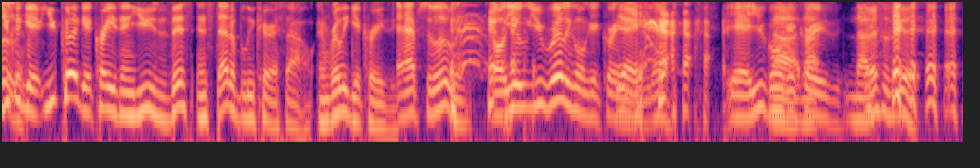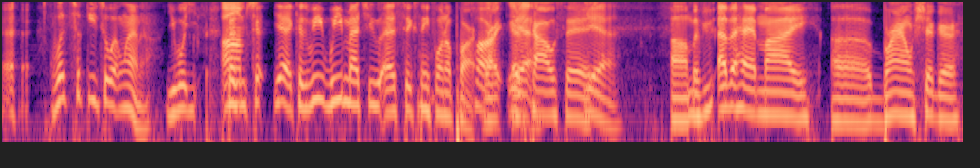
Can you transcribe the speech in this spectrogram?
You, could get you could get crazy and use this instead of blue curacao and really get crazy. Absolutely. oh, you you really gonna get crazy? Yeah. Yeah, yeah, you gonna get crazy. No, this is good. what took you to Atlanta? You were, Um, yeah, because we we met you at 16th on the park, Park, right? As yeah. Kyle said. Yeah. Um, if you ever had my uh brown sugar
